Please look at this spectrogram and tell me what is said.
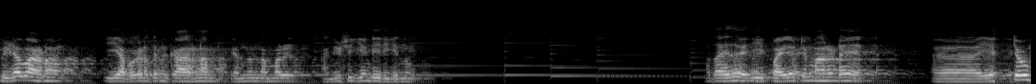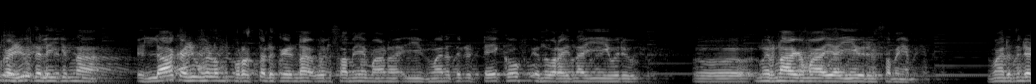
പിഴവാണോ ഈ അപകടത്തിന് കാരണം എന്ന് നമ്മൾ അന്വേഷിക്കേണ്ടിയിരിക്കുന്നു. അതായത് ഈ പൈലറ്റുമാരുടെ ഏറ്റവും കഴിവ് തെളിയിക്കുന്ന എല്ലാ കഴിവുകളും പുറത്തെടുക്കേണ്ട ഒരു സമയമാണ് ഈ വിമാനത്തിന്റെ ടേക്ക് ഓഫ് എന്ന് പറയുന്ന ഈ ഒരു നിർണായകമായ ഈ ഒരു സമയം. വിമാനത്തിന്റെ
